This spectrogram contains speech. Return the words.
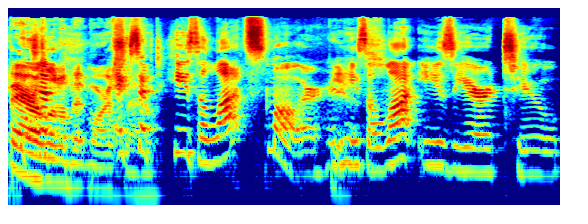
Bear a little bit more so. Except he's a lot smaller and he's a lot easier to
